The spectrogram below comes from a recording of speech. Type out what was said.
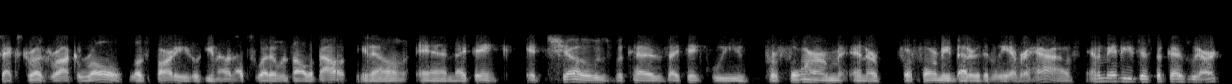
sex, drugs, rock and roll, let's party. You know, that's what it was all about, you know. And I think it shows because I think we perform and are performing better than we ever have. And maybe just because we are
